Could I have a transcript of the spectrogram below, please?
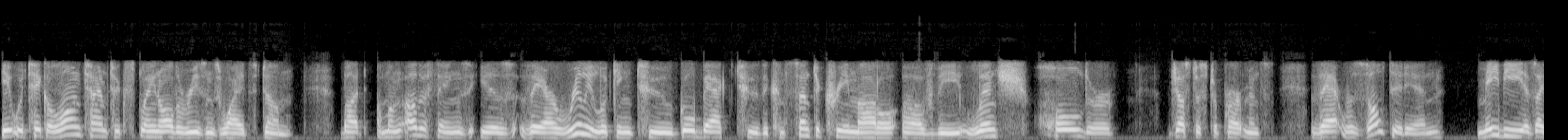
It would take a long time to explain all the reasons why it's dumb but among other things is they are really looking to go back to the consent decree model of the Lynch Holder Justice Departments that resulted in maybe, as I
